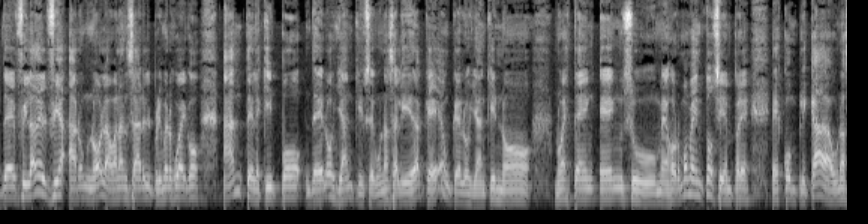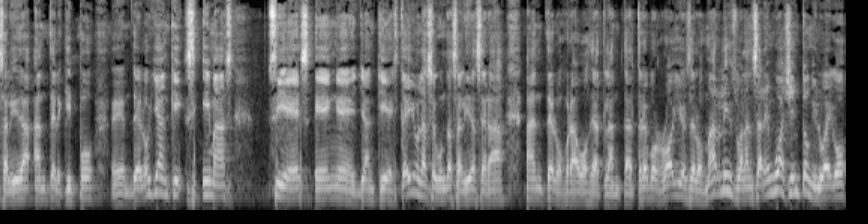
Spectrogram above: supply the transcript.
de Filadelfia. Aaron Nola va a lanzar el primer juego ante el equipo de los Yankees en una salida que, aunque los Yankees no, no estén en su mejor momento, siempre es complicada una salida ante el equipo eh, de los Yankees y más si es en eh, Yankee Stadium. La segunda salida será ante los Bravos de Atlanta. Trevor Rogers de los Marlins va a lanzar en Washington y luego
